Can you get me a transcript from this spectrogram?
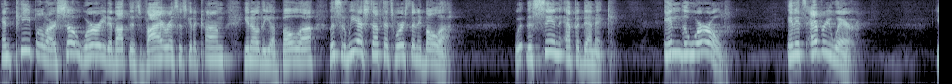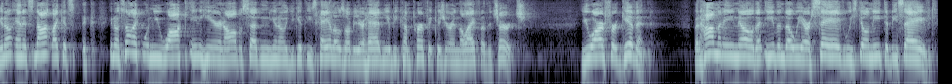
And people are so worried about this virus that's going to come, you know, the Ebola. Listen, we have stuff that's worse than Ebola. The sin epidemic in the world. And it's everywhere. You know, and it's not like it's, you know, it's not like when you walk in here and all of a sudden, you know, you get these halos over your head and you become perfect because you're in the life of the church. You are forgiven. But how many know that even though we are saved, we still need to be saved?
